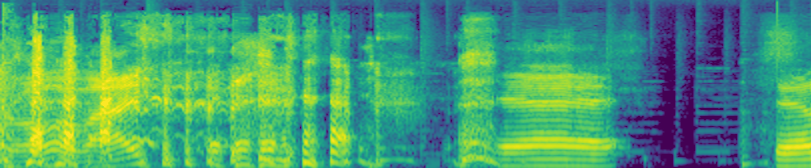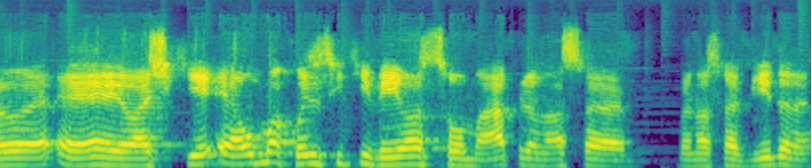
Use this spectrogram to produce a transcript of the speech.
Oh, vai. É, então, é, eu acho que é uma coisa assim, que veio a somar para nossa para nossa vida, né?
